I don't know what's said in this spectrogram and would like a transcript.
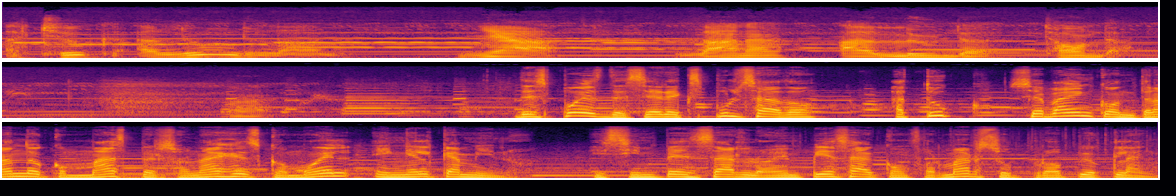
Atuk alunda Lana. Ya, Lana alunda Tonda. Ah. Después de ser expulsado, Atuk se va encontrando con más personajes como él en el camino, y sin pensarlo empieza a conformar su propio clan.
